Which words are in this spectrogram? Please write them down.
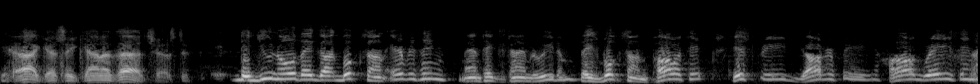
Yeah, I guess he can at that, Chester. Did you know they got books on everything? Man takes the time to read them. There's books on politics, history, geography, hog raising.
